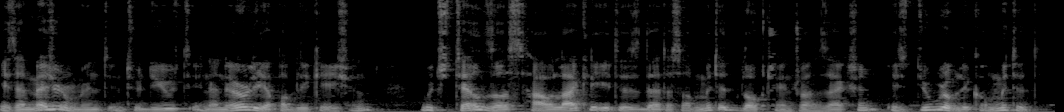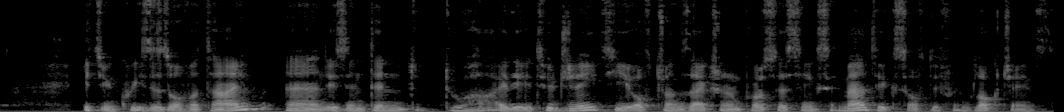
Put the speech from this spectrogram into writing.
is a measurement introduced in an earlier publication which tells us how likely it is that a submitted blockchain transaction is durably committed. It increases over time and is intended to hide the heterogeneity of transaction processing semantics of different blockchains.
